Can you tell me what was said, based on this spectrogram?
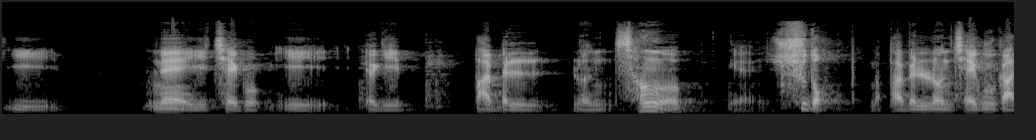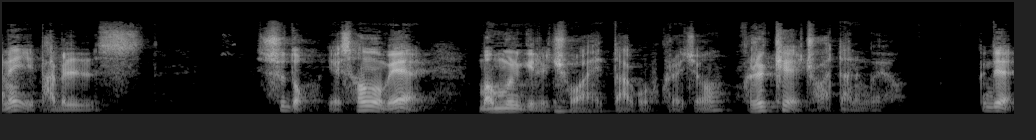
이 네, 이 제국 이 여기 바벨론 성읍 예, 수도 바벨론 제국 안에 이 바벨 수도 성읍에 머물기를 좋아했다고 그러죠. 그렇게 좋았다는 거예요. 근데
